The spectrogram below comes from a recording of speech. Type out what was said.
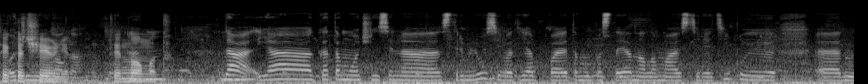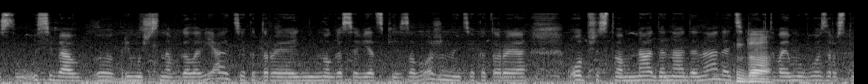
Ты очень кочевник, много. ты номад. Да, я к этому очень сильно стремлюсь, и вот я поэтому постоянно ломаю стереотипы у себя э, преимущественно в голове, те, которые немного советские заложены, те, которые обществом надо, надо, надо, тебе Да. к твоему возрасту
